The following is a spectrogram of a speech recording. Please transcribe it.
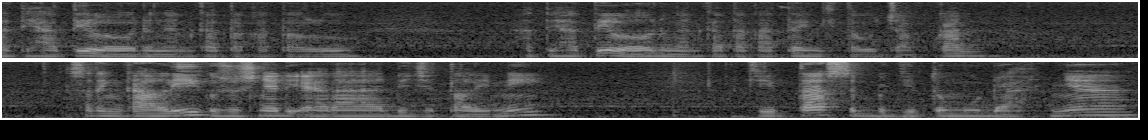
hati-hati loh dengan kata-kata lo hati-hati loh dengan kata-kata yang kita ucapkan. Seringkali khususnya di era digital ini kita sebegitu mudahnya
